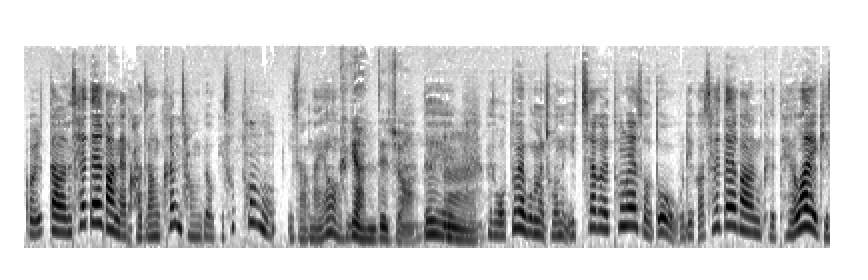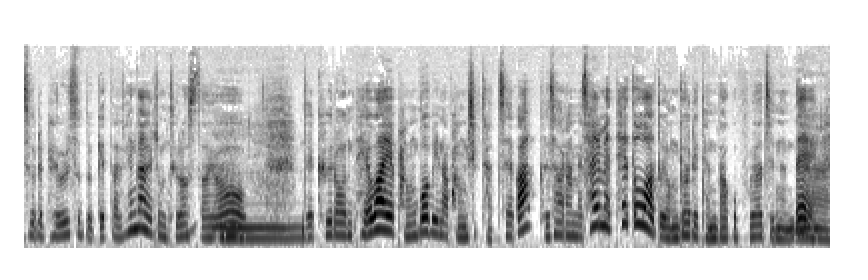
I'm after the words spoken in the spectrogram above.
어, 일단 세대 간의 가장 큰 장벽이 소통이잖아요. 그게 안 되죠. 네. 음. 그래서 어떻게 보면 저는 이 책을 통해서도 우리가 세대 간 그 대화의 기술을 배울 수도 있겠다는 생각이 좀 들었어요. 음. 이제 그런 대화의 방법이나 방식 자체 자체가 그 사람의 삶의 태도와도 연결이 된다고 보여지는데 네.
